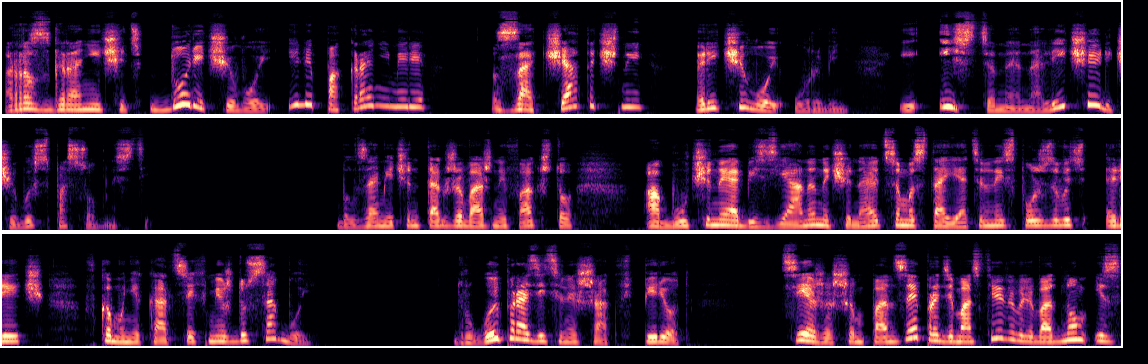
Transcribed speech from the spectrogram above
разграничить доречевой или, по крайней мере, зачаточный речевой уровень и истинное наличие речевых способностей. Был замечен также важный факт, что обученные обезьяны начинают самостоятельно использовать речь в коммуникациях между собой. Другой поразительный шаг вперед те же шимпанзе продемонстрировали в одном из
